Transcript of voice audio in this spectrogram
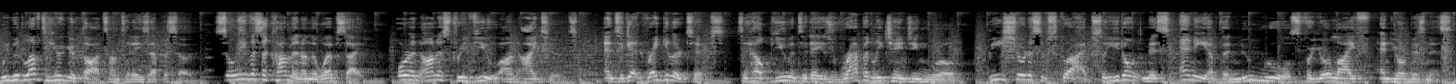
We would love to hear your thoughts on today's episode, so leave us a comment on the website or an honest review on iTunes. And to get regular tips to help you in today's rapidly changing world, be sure to subscribe so you don't miss any of the new rules for your life and your business.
